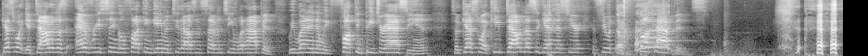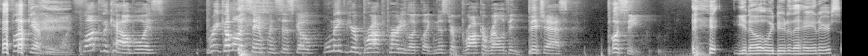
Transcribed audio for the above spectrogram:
Guess what? You doubted us every single fucking game in 2017. What happened? We went in and we fucking beat your ass, Ian. So guess what? Keep doubting us again this year and see what the fuck happens. Fuck everyone. Fuck the Cowboys. Bring, come on, San Francisco. We'll make your Brock Purdy look like Mr. Brock irrelevant bitch ass pussy. You know what we do to the haters?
